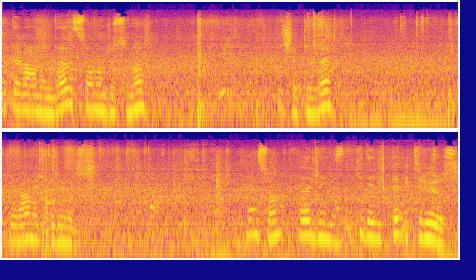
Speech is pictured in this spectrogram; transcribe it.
Ve devamında sonuncusunu bu şekilde devam ettiriyoruz. En son deldiğimiz iki delikte bitiriyoruz.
